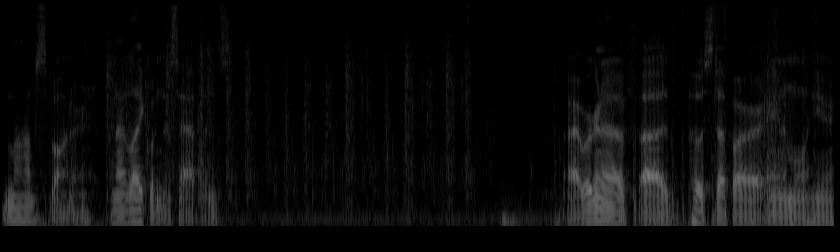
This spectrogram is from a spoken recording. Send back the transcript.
mob spawner. And I like when this happens. Alright, we're gonna uh, post up our animal here.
